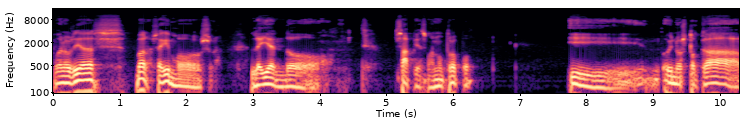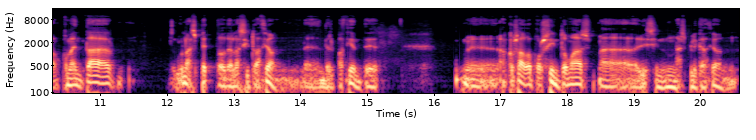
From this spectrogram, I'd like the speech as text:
buenos días. Bueno, seguimos leyendo Sapiens Manutropo y hoy nos toca comentar un aspecto de la situación del paciente eh, acosado por síntomas eh, y sin una explicación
